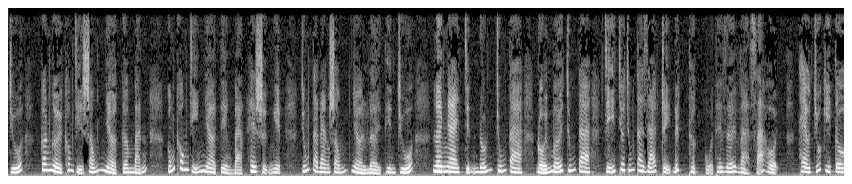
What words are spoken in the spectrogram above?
Chúa. Con người không chỉ sống nhờ cơm bánh, cũng không chỉ nhờ tiền bạc hay sự nghiệp, chúng ta đang sống nhờ lời Thiên Chúa. Lời Ngài chỉnh đốn chúng ta, đổi mới chúng ta, chỉ cho chúng ta giá trị đích thực của thế giới và xã hội. Theo Chúa Kitô,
